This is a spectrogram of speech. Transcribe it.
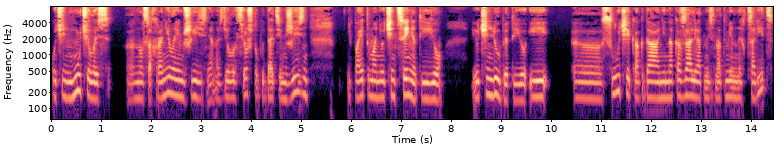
очень мучилась, э, но сохранила им жизнь. Она сделала все, чтобы дать им жизнь, и поэтому они очень ценят ее и очень любят ее. И э, случай, когда они наказали одну из надменных цариц,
